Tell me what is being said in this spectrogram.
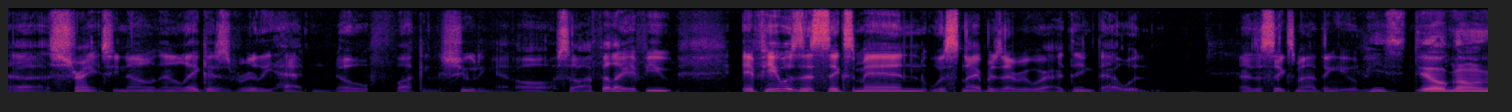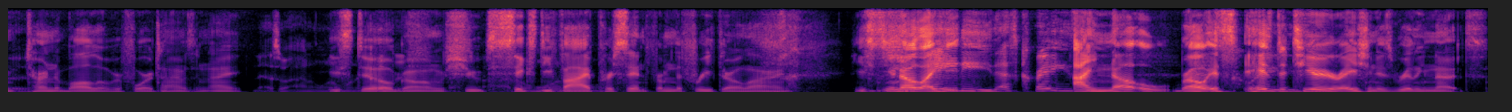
uh, strengths, you know. And the Lakers really had no fucking shooting at all. So I feel like if you, if he was a six man with snipers everywhere, I think that would, as a six man, I think he would be. He's still gonna turn the ball over four times a night. That's why I don't. want He's him on the still gonna shoot why I don't sixty five percent from the free throw line. He's you know shoot like he, 80. That's crazy. I know, bro. It's That's his deterioration is really nuts.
